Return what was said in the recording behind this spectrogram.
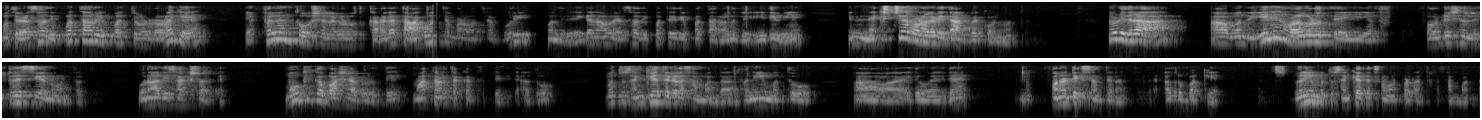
ಮತ್ತು ಎರಡ್ ಸಾವಿರದ ಇಪ್ಪತ್ತಾರು ಇಪ್ಪತ್ತೇಳರೊಳಗೆ ಎಫ್ ಎಲ್ ಎನ್ ಕೌಶಲ್ಯಗಳು ಕರಗತ ಆಗುವಂತೆ ಮಾಡುವಂತಹ ಗುರಿ ಹೊಂದಿದೆ. ಈಗ ನಾವು ಎರಡ್ ಸಾವಿರದ ಇಪ್ಪತ್ತೈದು ಇಪ್ಪತ್ತಾರಲ್ಲಿ ಇದೀವಿ ಇನ್ನು ನೆಕ್ಸ್ಟ್ ಇಯರ್ ಒಳಗಡೆ ಇದಾಗಬೇಕು ಅನ್ನುವಂಥದ್ದು. ನೋಡಿದ್ರ ಆ, ಒಂದು ಏನೇನು ಒಳಗೊಳ್ಳುತ್ತೆ ಈ ಎಫ್ ಫೌಂಡೇಶನ್ ಲಿಟ್ರಸಿ ಅನ್ನುವಂಥದ್ದು ಬುನಾದಿ ಸಾಕ್ಷರತೆ. ಮೌಖಿಕ ಭಾಷಾ ಅಭಿವೃದ್ಧಿ ಮಾತನಾಡ್ತಕ್ಕಂಥದ್ದು ಏನಿದೆ ಅದು, ಮತ್ತು ಸಂಕೇತಗಳ ಸಂಬಂಧ, ಧ್ವನಿ ಮತ್ತು ಇದು ಏನಿದೆ ಫೊನೆಟಿಕ್ಸ್ ಅಂತ ಏನಂತೇವೆ ಅದ್ರ ಬಗ್ಗೆ. ಧ್ವನಿ ಮತ್ತು ಸಂಕೇತಕ್ಕೆ ಸಂಬಂಧಪಟ್ಟಂತಹ ಸಂಬಂಧ,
